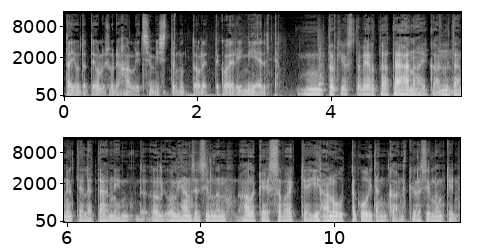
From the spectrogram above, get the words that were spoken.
tajuntateollisuuden hallitsemista, mutta oletteko eri mieltä? Mm, toki jos sitä vertaa tähän aikaan, mm. mitä nyt eletään, niin oli, olihan se silloin alkeissa vaikkei ihan uutta kuitenkaan. Kyllä silloinkin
